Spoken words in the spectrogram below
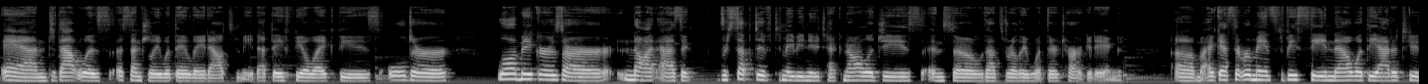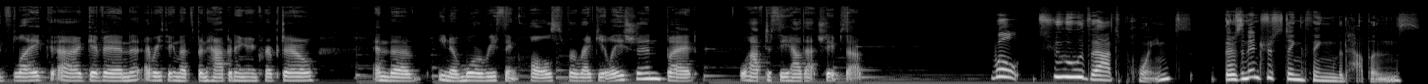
And that was essentially what they laid out to me that they feel like these older lawmakers are not as receptive to maybe new technologies. And so that's really what they're targeting. Um, I guess it remains to be seen now what the attitude's like, uh, given everything that's been happening in crypto and the you know more recent calls for regulation. But we'll have to see how that shapes up. Well, to that point, there's an interesting thing that happens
